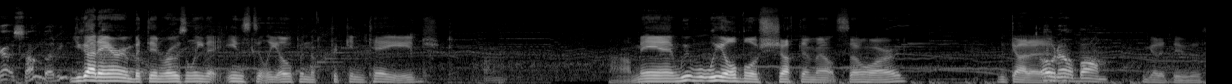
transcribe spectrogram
I got somebody. You got Aaron, but then Rosalina instantly opened the freaking cage. Oh man, we we almost shut them out so hard. We gotta. Oh no, bomb. We gotta do this.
